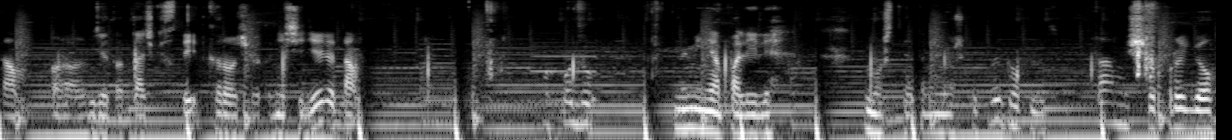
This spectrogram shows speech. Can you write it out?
Там э, где-то тачка стоит, короче, вот они сидели там. Походу, на меня полили. Что я там немножко прыгал, плюс там еще прыгал.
